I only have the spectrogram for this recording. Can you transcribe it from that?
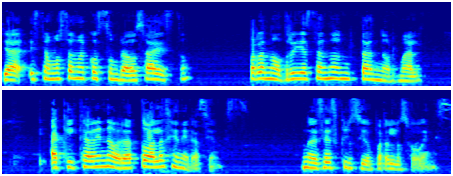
ya estamos tan acostumbrados a esto, para nosotros ya está tan normal. Aquí caben ahora todas las generaciones, no es exclusivo para los jóvenes.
